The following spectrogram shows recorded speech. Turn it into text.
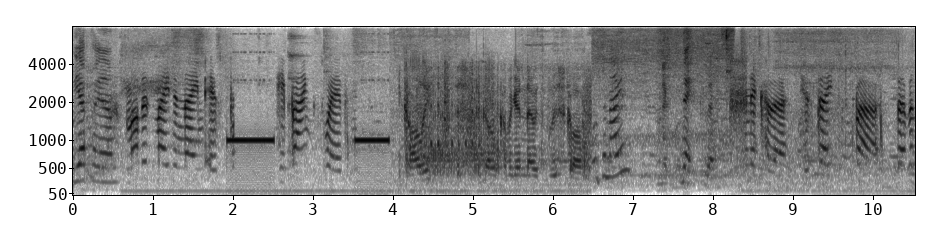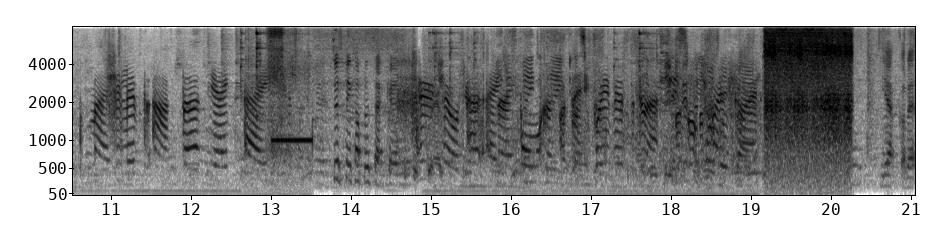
yep, I am. Mother's maiden name is He banks with Carly, this is the girl coming in now with the blue scarf. What's her name? Nicholas. Nicola. His date of birth, 7th May. She lives at 38A. Just be a couple of seconds. Two children, age 4 and 6. Previous address. She's got the postcode. Yep, got it.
